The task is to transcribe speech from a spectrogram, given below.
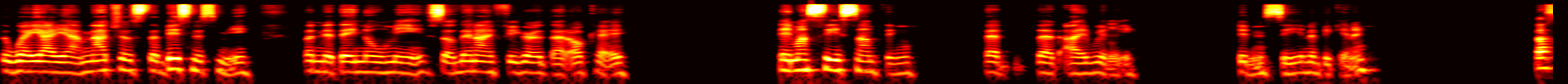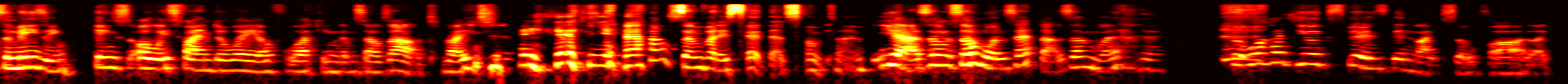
the way i am not just the business me but that they know me so then i figured that okay they must see something that that i really didn't see in the beginning that's amazing. Things always find a way of working themselves out, right? yeah, somebody said that sometime. Yeah, some someone said that somewhere. but what has your experience been like so far? Like,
